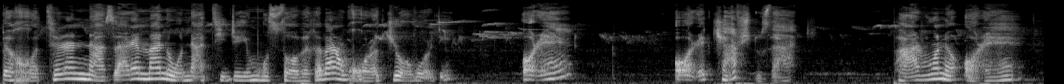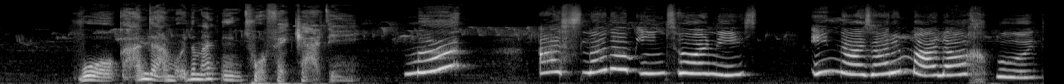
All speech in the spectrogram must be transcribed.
به خاطر نظر من و نتیجه مسابقه برام خوراکی آوردیم آره؟ آره کفش دوزک پروانه آره؟ واقعا در مورد من اینطور فکر کردی؟ من اصلا هم اینطور نیست. این نظر ملخ بود.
